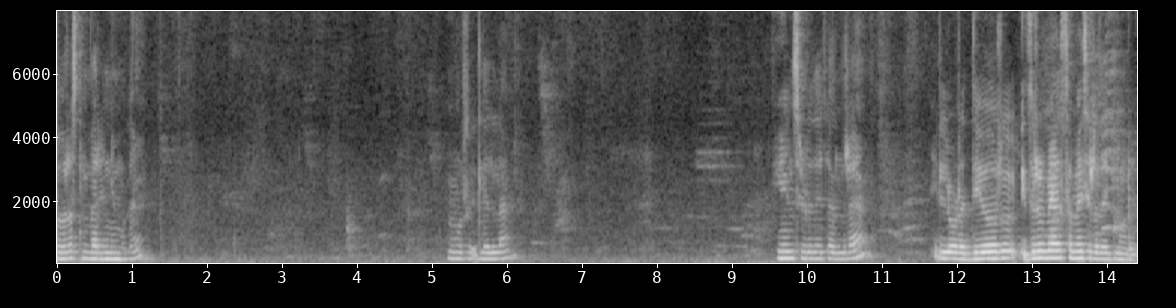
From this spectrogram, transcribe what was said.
ತೋರಿಸ್ತೀನಿ ಬರ್ರಿ ನಿಮ್ಗೆ. ನೋಡ್ರಿ ಇಲ್ಲೆಲ್ಲ ಏನು ಸಿಡ್ದೈತೆ ಅಂದ್ರೆ ಇಲ್ಲಿ ನೋಡ್ರಿ ದೇವರು ಇದ್ರ ಮ್ಯಾಗ ಸಮಯ ಸಿಡ್ದೈತೆ ನೋಡ್ರಿ.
